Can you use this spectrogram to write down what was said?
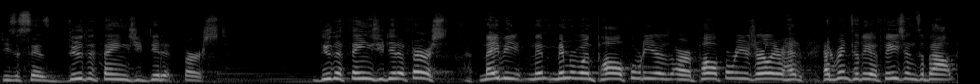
Jesus says, do the things you did at first. Do the things you did at first. Maybe remember when Paul 40 years or Paul 40 years earlier had, had written to the Ephesians about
